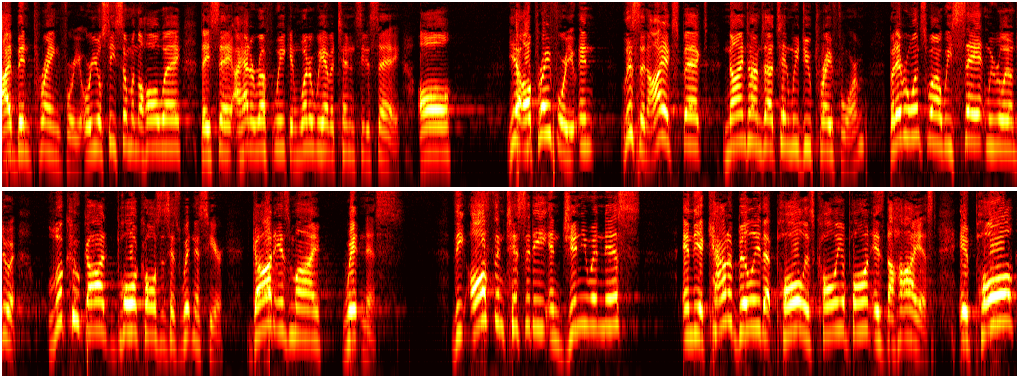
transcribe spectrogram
I've been praying for you. Or you'll see someone in the hallway, they say, I had a rough week, and what do we have a tendency to say? All, yeah, I'll pray for you. And listen, I expect nine times out of ten we do pray for them, but every once in a while we say it and we really don't do it. Look who God, Paul calls as his witness here. God is my witness. The authenticity and genuineness and the accountability that Paul is calling upon is the highest. If Paul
